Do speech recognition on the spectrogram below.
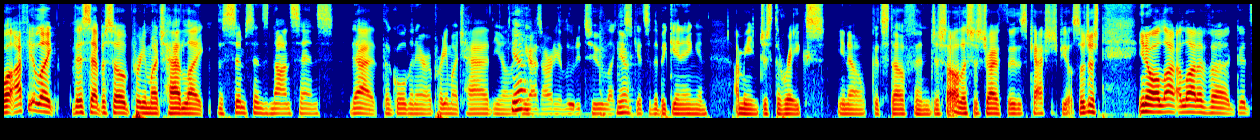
Well, I feel like this episode pretty much had like the Simpsons nonsense that the golden era pretty much had. You know, like Yeah. you guys already alluded to, like Yeah. the skits at the beginning, and I mean, just the rakes, you know, good stuff, and just oh, let's just drive through this cactus peel. So just, you know, a lot, a lot of uh, good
